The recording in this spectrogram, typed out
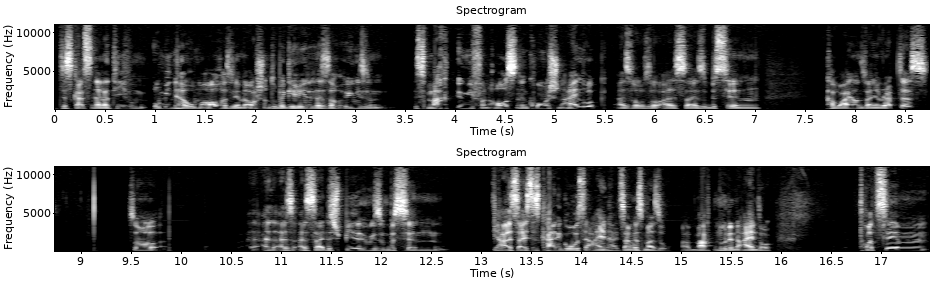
das ganze Narrativ um, um ihn herum auch. Also wir haben ja auch schon drüber geredet, dass es auch irgendwie so ein, es macht irgendwie von außen einen komischen Eindruck, also so als sei so ein bisschen Kawhi und seine Raptors. So, als, als sei das Spiel irgendwie so ein bisschen, ja, als sei es keine große Einheit, sagen wir es mal so. Macht nur den Eindruck. Trotzdem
